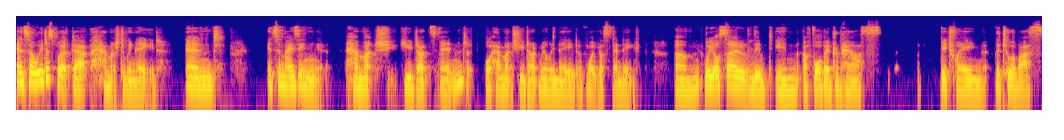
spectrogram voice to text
And so we just worked out how much do we need. And it's amazing how much you don't spend or how much you don't really need of what you're spending. Um, we also lived in a four bedroom house between the two of us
